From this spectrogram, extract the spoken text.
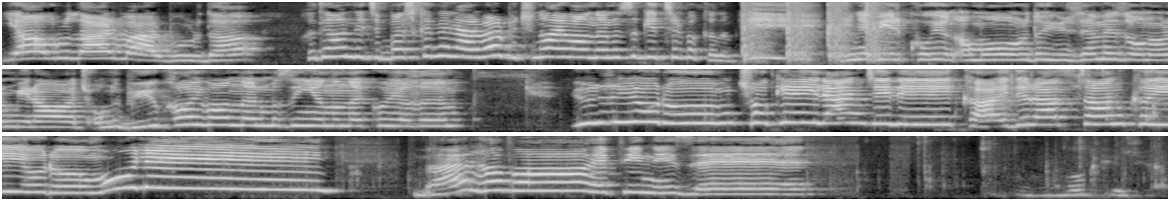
Yavrular var burada. Hadi anneciğim başka neler var? Bütün hayvanlarınızı getir bakalım. Yine bir koyun ama orada yüzemez Onur Miraç. Onu büyük hayvanlarımızın yanına koyalım. Yüzüyorum. Çok eğlenceli. Kaydıraktan kayıyorum. Oley! Merhaba hepinize. Hop yüzüyor.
